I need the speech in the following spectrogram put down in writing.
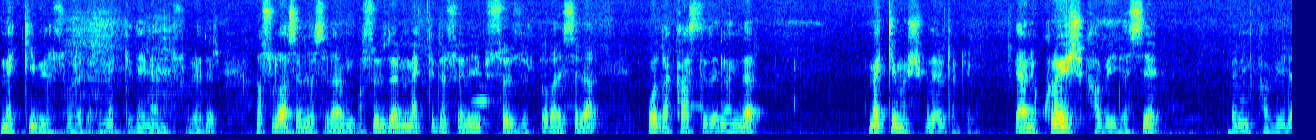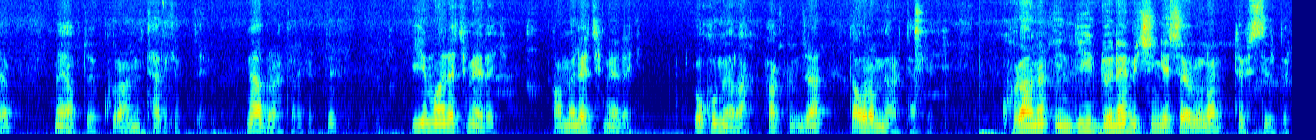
Mekki bir suredir. Mekke'de inen bir suredir. Resulullah sallallahu aleyhi ve sellem bu sözler Mekke'de söylediği bir sözdür. Dolayısıyla burada kastedilenler Mekke müşrikleridir diyor. Yani Kureyş kabilesi benim kabilem ne yaptı? Kur'an'ı terk etti. Ne yaparak terk etti? İman etmeyerek, amel etmeyerek, okumayarak, hakkınca davranmayarak terk etti. Kur'an'ın indiği dönem için geçerli olan tefsirdir.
